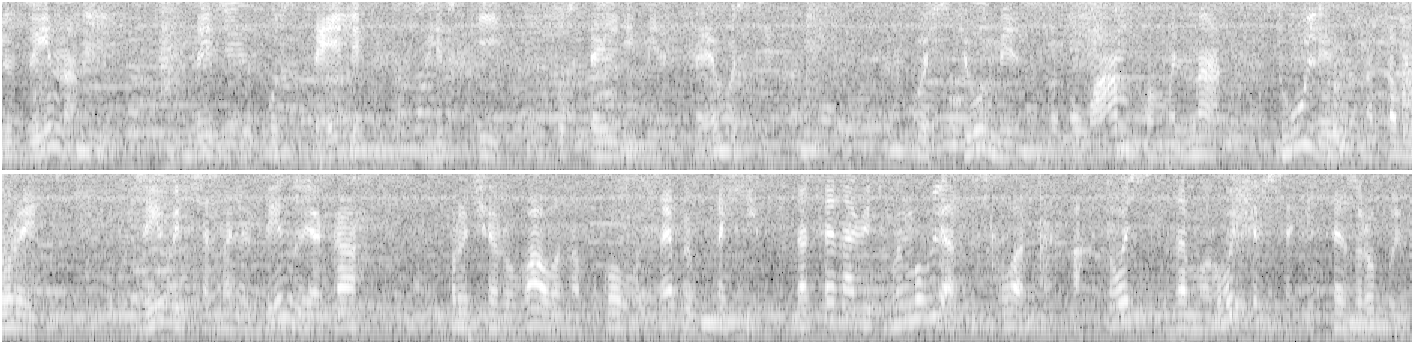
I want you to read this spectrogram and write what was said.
людина десь у пустелі, в гірській пустельній місцевості, костюмі з лампами на стулі на табуреці, дивиться на людину, яка причарувала навколо себе птахів. На це навіть вимовляти складно, а хтось заморочився і це зробив.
